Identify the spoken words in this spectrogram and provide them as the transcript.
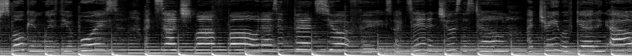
smoking with your boys. I touched my phone as it fits your face. I didn't choose this town. I dream of getting out.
